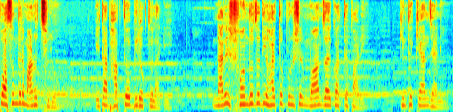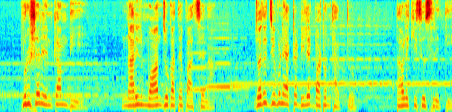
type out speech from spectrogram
পছন্দের মানুষ ছিল, এটা ভাবতেও বিরক্ত লাগে। নারীর সৌন্দর্য দিয়ে হয়তো পুরুষের মন জয় করতে পারে। কিন্তু কেন জানি? পুরুষের ইনকাম দিয়ে নারীর মন জোগাতে পারছে না। যদি জীবনে একটা ডিলেট বাটন থাকতো, তাহলে কিছু স্মৃতি,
